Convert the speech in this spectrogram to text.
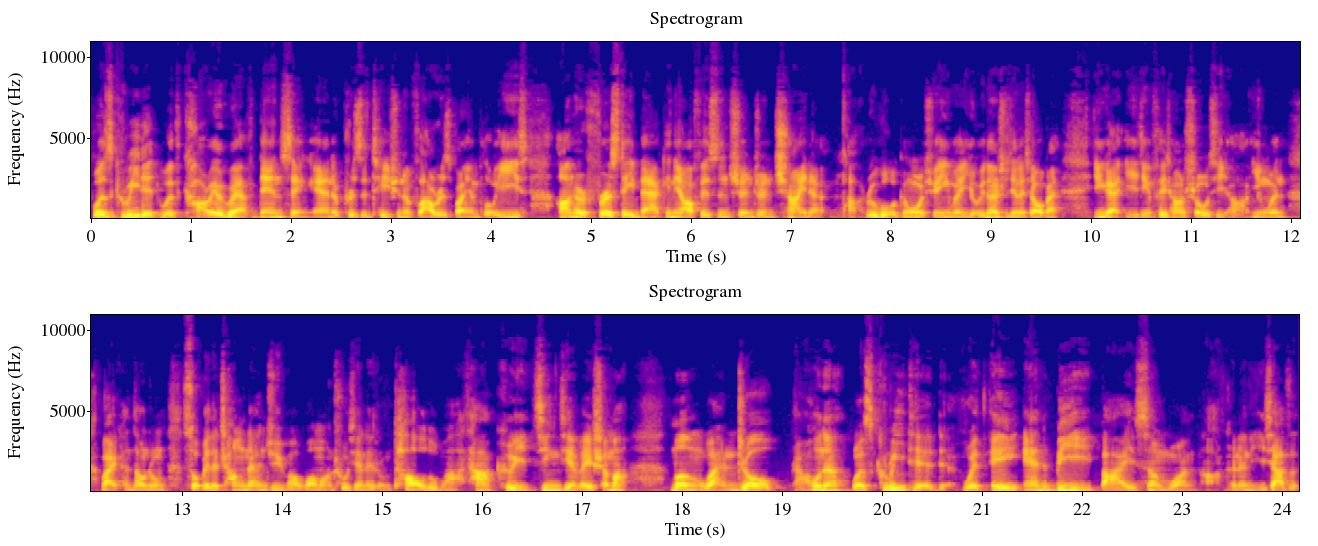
was greeted with choreographed dancing and a presentation of flowers by employees on her first day back in the office in Shenzhen, China. 啊，如果跟我学英文有一段时间的小伙伴，应该已经非常熟悉啊，英文外刊当中所谓的长难句啊，往往出现那种套路啊，它可以精简为什么？孟晚舟。 然后呢，was greeted with A and B by someone 啊，可能你一下子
